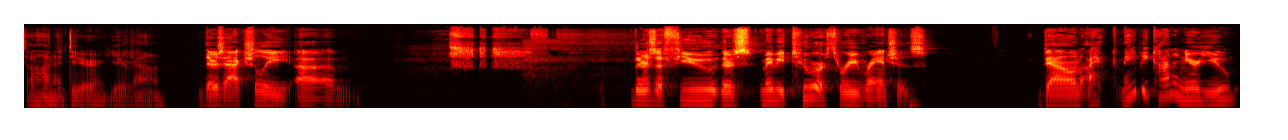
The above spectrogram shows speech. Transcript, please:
to hunt a deer year round. there's actually um, there's a few there's maybe two or three ranches down i maybe kind of near you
